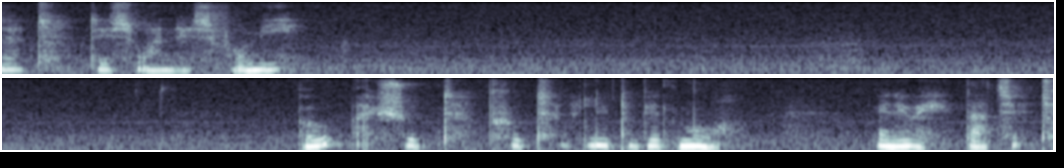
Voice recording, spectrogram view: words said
That this one is for me? Oh, I should put a little bit more. Anyway, that's it.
